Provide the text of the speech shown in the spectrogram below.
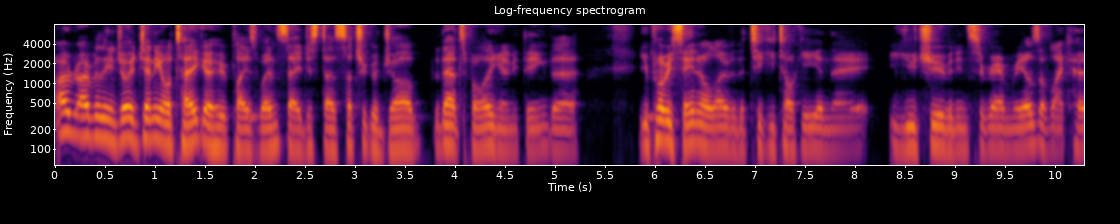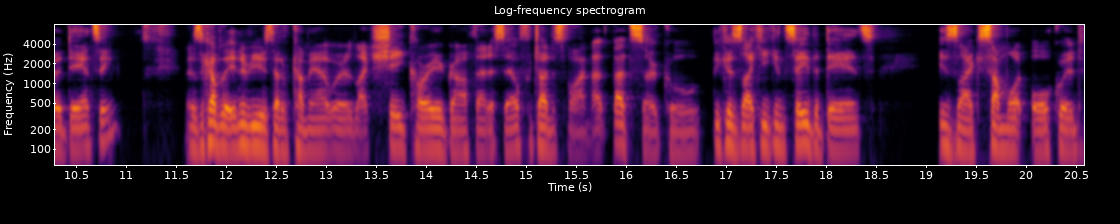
I, I really enjoyed Jenny Ortega, who plays Wednesday, just does such a good job without spoiling anything. The you've probably seen it all over the TikTok and the YouTube and Instagram reels of like her dancing. There's a couple of interviews that have come out where like she choreographed that herself, which I just find that that's so cool because like you can see the dance is like somewhat awkward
